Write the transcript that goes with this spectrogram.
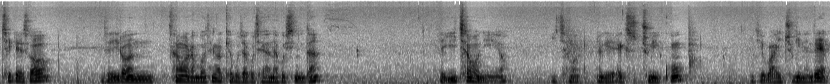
책에서 이제 이런 상황을 한번 생각해 보자고 제안하고 있습니다. 2차원이에요. 2차원. 여기 x축이 있고, 이제 y축이 있는데,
